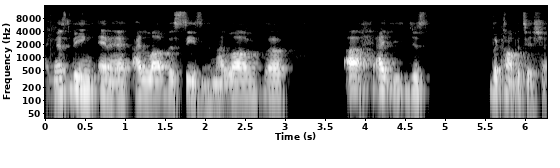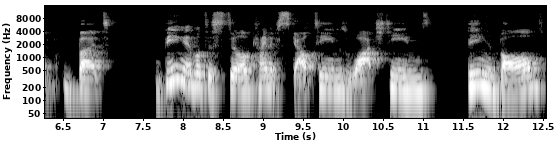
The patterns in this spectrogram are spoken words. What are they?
I miss being in it. I love the season. I love the, uh, I just the competition. But being able to still kind of scout teams, watch teams, being involved,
